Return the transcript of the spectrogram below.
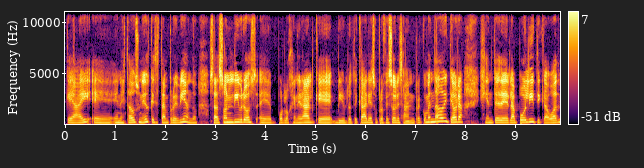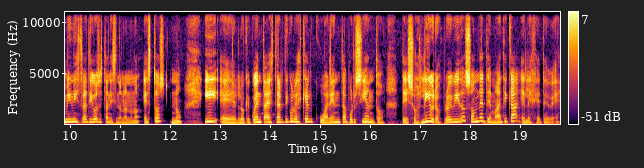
que hay eh, en Estados Unidos que se están prohibiendo. O sea, son libros eh, por lo general que bibliotecarias o profesores han recomendado y que ahora gente de la política o administrativos están diciendo no, no, no, estos no. Y eh, lo que cuenta este artículo es que el 40% de esos libros prohibidos son de temática LGTB.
